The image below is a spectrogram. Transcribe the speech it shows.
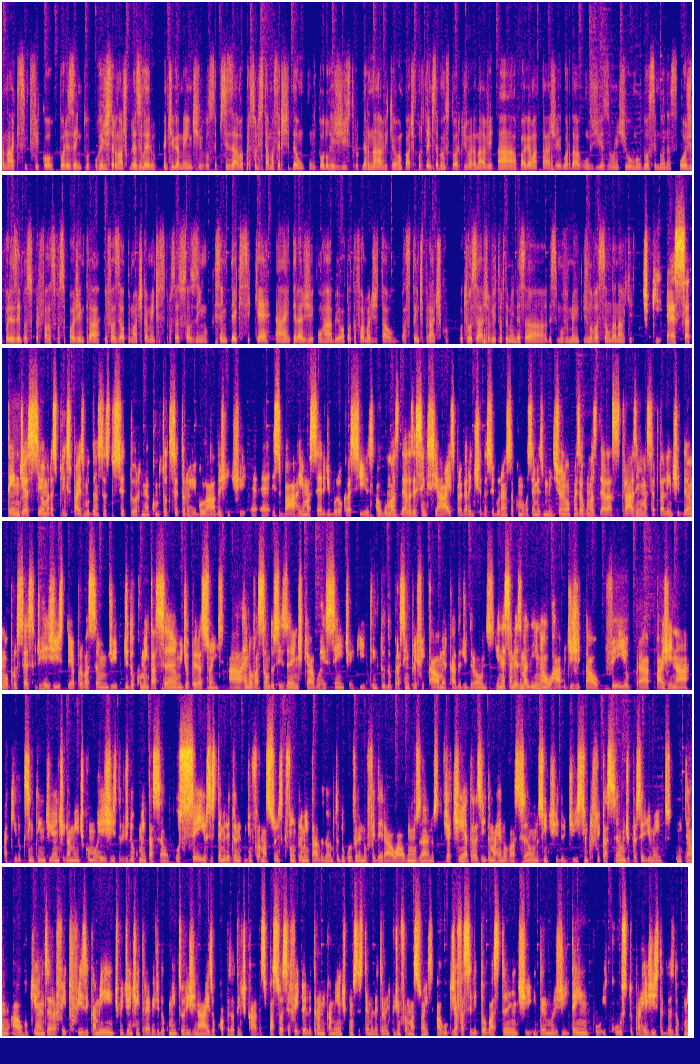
ANAC simplificou, por exemplo, o registro aeronáutico brasileiro. Antigamente, você precisava, para solicitar uma certidão com todo o registro da aeronave, que é uma parte importante saber um histórico de uma aeronave, a pagar uma taxa e guardar alguns dias, normalmente uma ou duas semanas. Hoje, por exemplo, é super fácil, você pode entrar e fazer automaticamente esse processo sozinho, sem ter que sequer ah, interagir com o Hub. É uma plataforma digital, bastante prático. O que você acha, Vitor, também dessa, desse movimento de inovação da ANAC? Acho que essa tende a ser uma das principais mudanças do setor, né? Como todo setor regulado, a gente é, é, esbarra em uma série de burocracias, algumas delas essenciais para a garantia da segurança, como você mesmo mencionou, mas algumas delas trazem uma certa lentidão ao processo de registro e aprovação de, de documentação e de operações. A renovação do CISANT, que é algo recente aqui, tem tudo para simplificar o mercado de drones, e nessa mesma linha, o Hub Digital veio para paginar aquilo que se entendia antigamente como registro de documentação. O SEI, o Sistema Eletrônico de Informações, que foi implementado no âmbito do governo federal há alguns anos, já tinha trazido uma renovação no sentido de simplificação de procedimentos. Então, algo que antes era feito fisicamente, mediante entrega de documentos originais ou cópias autenticadas, passou a ser feito eletronicamente com o Sistema Eletrônico de Informações, algo que já facilitou bastante em termos de tempo e custo para registro das documentações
